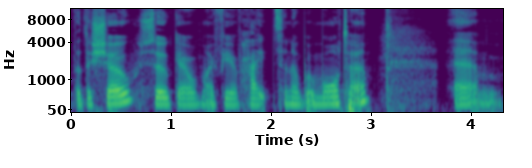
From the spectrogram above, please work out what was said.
for the show. So, get over my fear of heights and open water. Um,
